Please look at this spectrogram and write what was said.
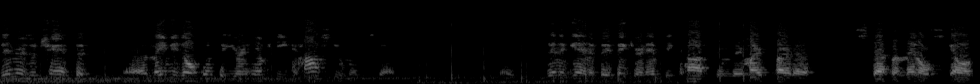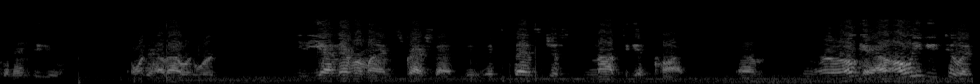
Then there's a chance that uh, maybe they'll think that you're an empty costume instead. Then again, if they think you're an empty costume, they might try to stuff a metal skeleton into you. I wonder how that would work. Yeah, never mind. Scratch that. It's best just not to get caught. Um, uh, okay, I'll, I'll leave you to it.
